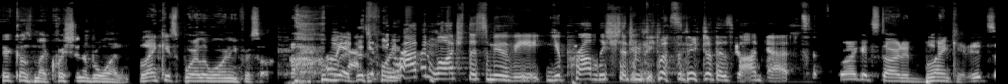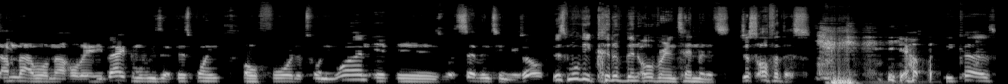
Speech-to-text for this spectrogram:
Here comes my question number one: blanket spoiler warning for Saw. oh yeah, if point- you haven't watched this movie, you probably shouldn't be listening to this podcast. Before I get started, blanket. It's I'm not will not hold any back. The movie's at this point 04 to 21. It is what 17 years old. This movie could have been over in 10 minutes just off of this. yep. Because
